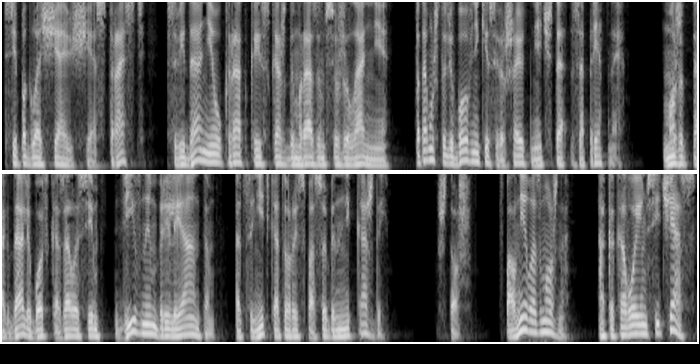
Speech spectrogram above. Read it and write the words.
Всепоглощающая страсть, свидание украдкой с каждым разом все желание, потому что любовники совершают нечто запретное. Может, тогда любовь казалась им дивным бриллиантом, оценить который способен не каждый. Что ж, вполне возможно. А каково им сейчас,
